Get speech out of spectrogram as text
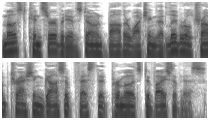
Most conservatives don't bother watching that liberal Trump trashing gossip fest that promotes divisiveness.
